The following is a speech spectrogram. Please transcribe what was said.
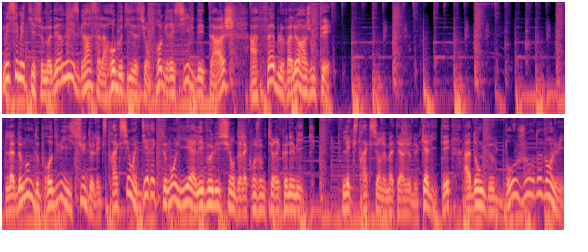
mais ces métiers se modernisent grâce à la robotisation progressive des tâches à faible valeur ajoutée. La demande de produits issus de l'extraction est directement liée à l'évolution de la conjoncture économique. L'extraction de matériaux de qualité a donc de beaux jours devant lui.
